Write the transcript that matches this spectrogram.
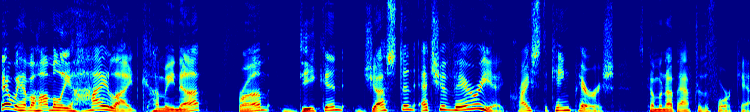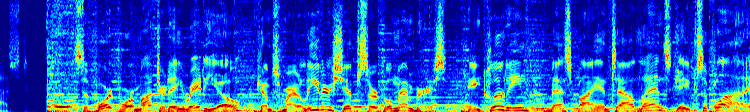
And we have a homily highlight coming up from Deacon Justin Echeverria, Christ the King Parish. It's coming up after the forecast. Support for Mater Dei Radio comes from our Leadership Circle members, including Best Buy in Town Landscape Supply.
